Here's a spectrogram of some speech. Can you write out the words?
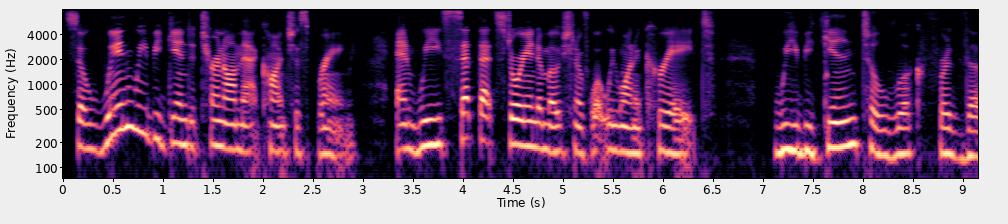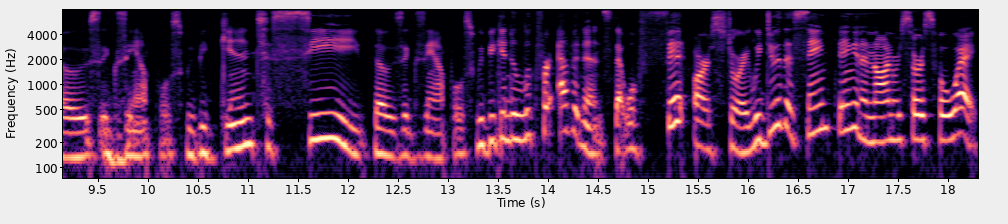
So when we begin to turn on that conscious brain and we set that story into motion of what we want to create, we begin to look for those examples. We begin to see those examples. We begin to look for evidence that will fit our story. We do the same thing in a non resourceful way.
